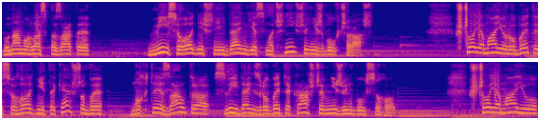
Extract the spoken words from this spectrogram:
вона могла сказати: мій сьогоднішній день є смачніший, ніж був вчорашній. Що я маю робити сьогодні таке, щоб могти завтра свій день зробити кращим, ніж він був сьогодні? Що я маю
